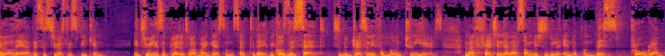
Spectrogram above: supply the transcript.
Hello there, this is Seriously Speaking. It really is a pleasure to have my guest on the set today because this set, she's been dressing it for more than two years, and I've threatened that at some day she's going to end up on this program,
